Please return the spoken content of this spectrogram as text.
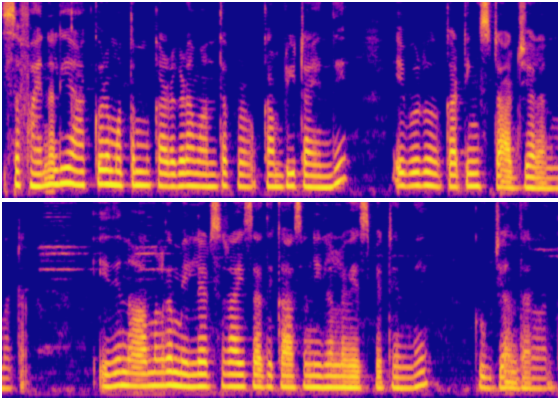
సో ఫైనలీ ఆకుకూర మొత్తం కడగడం అంతా కంప్లీట్ అయింది. ఇప్పుడు కటింగ్ స్టార్ట్ చేయాలన్నమాట. ఇది నార్మల్గా మిల్లెట్స్ రైస్ అది కాస్త నీళ్ళలో వేసి పెట్టింది కుక్ చేయాలి తర్వాత.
